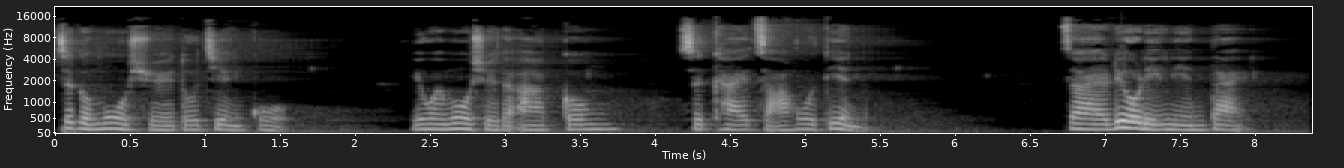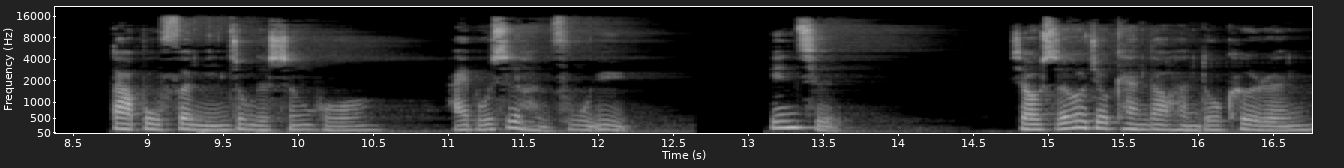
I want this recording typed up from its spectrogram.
这个墨学都见过。因为墨学的阿公是开杂货店的，在六零年代，大部分民众的生活还不是很富裕，因此小时候就看到很多客人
